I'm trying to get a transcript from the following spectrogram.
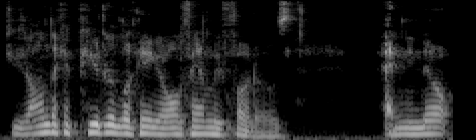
She's on the computer looking at old family photos. And you know,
